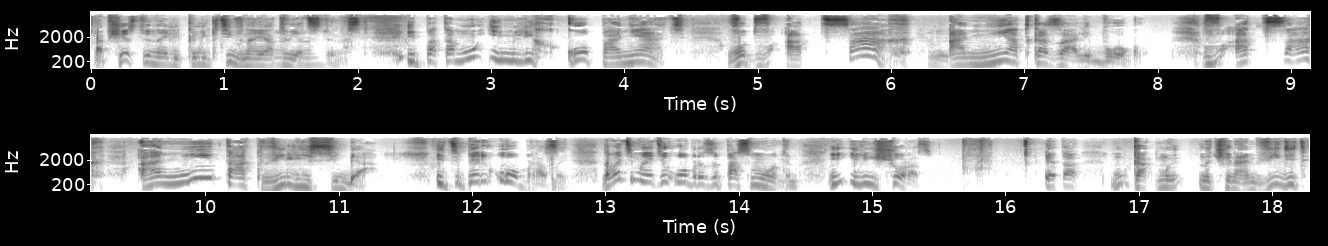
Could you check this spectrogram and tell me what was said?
общественная или коллективная ответственность. И потому им легко понять, вот в отцах mm. они отказали Богу. В отцах они так вели себя – и теперь образы. Давайте мы эти образы посмотрим. И, или еще раз. Это, как мы начинаем видеть,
